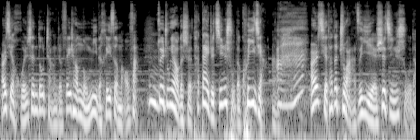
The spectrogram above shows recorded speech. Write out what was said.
而且浑身都长着非常浓密的黑色毛发。嗯，最重要的是他带着金属的盔甲啊，而且他的爪子也是金属的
